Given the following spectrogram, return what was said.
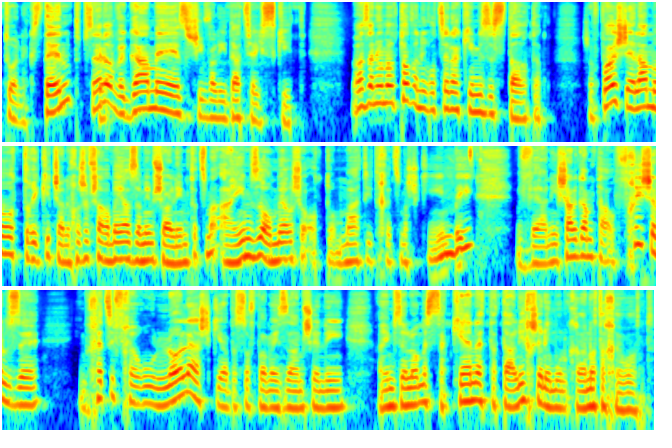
to an extent בסדר כן. וגם אה, איזושהי ולידציה עסקית. ואז אני אומר טוב אני רוצה להקים איזה סטארט-אפ. עכשיו פה יש שאלה מאוד טריקית שאני חושב שהרבה יזמים שואלים את עצמם האם זה אומר שאוטומטית חץ משקיעים בי ואני אשאל גם את ההופכי של זה אם חץ יבחרו לא להשקיע בסוף במיזם שלי האם זה לא מסכן את התהליך שלי מול קרנות אחרות.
